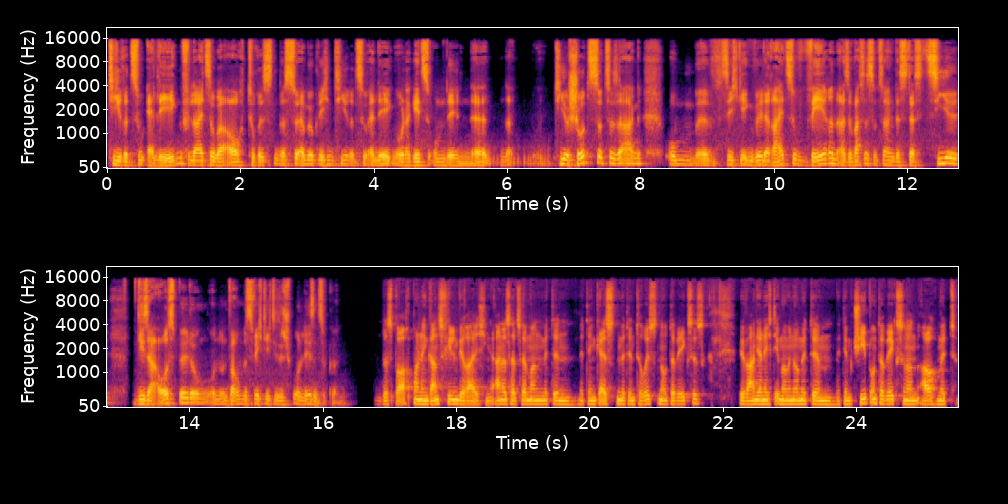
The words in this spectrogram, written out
Tiere zu erlegen, vielleicht sogar auch Touristen das zu ermöglichen, Tiere zu erlegen? Oder geht es um den äh, Tierschutz sozusagen, um äh, sich gegen Wilderei zu wehren? Also was ist sozusagen das, das Ziel dieser Ausbildung und, und warum ist wichtig, diese Spuren lesen zu können? Das braucht man in ganz vielen Bereichen. Einerseits, wenn man mit den, mit den Gästen, mit den Touristen unterwegs ist. Wir waren ja nicht immer nur mit dem, mit dem Jeep unterwegs, sondern auch mit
